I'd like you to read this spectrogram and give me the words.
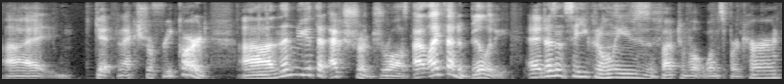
uh, get an extra free card. Uh, and then you get that extra draws. I like that ability. And it doesn't say you can only use this effect once per turn.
